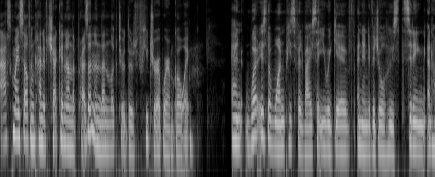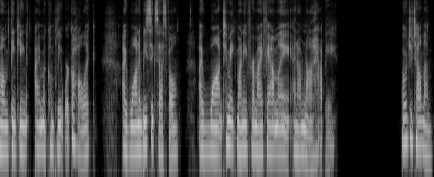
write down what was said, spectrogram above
ask myself and kind of check in on the present and then look to the future of where I'm going. And what is the one piece of advice that you would give an individual who's sitting at home thinking, I'm a complete workaholic. I want to be successful. I want to make money for my family and I'm not happy? What would you tell them?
